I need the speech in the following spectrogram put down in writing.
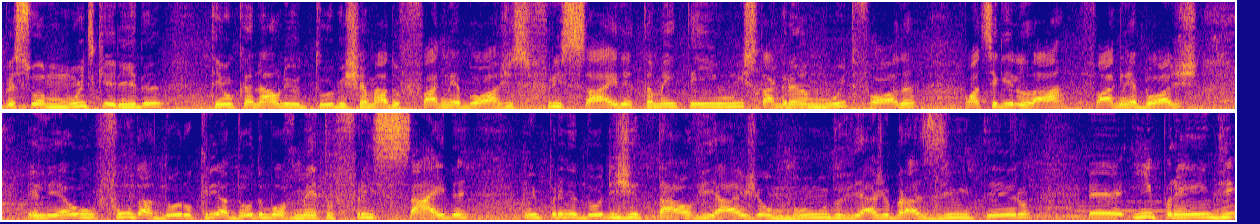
pessoa muito querida, tem um canal no YouTube chamado Fagner Borges Freesider, também tem um Instagram muito foda, pode seguir lá, Fagner Borges. Ele é o fundador, o criador do movimento Freesider, um empreendedor digital, viaja o mundo, viaja o Brasil inteiro é, empreende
